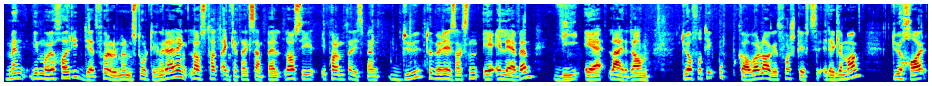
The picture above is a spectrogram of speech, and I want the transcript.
men vi må jo ha ryddighet forhold mellom storting og regjering. La oss ta et enkelt eksempel. La oss si i parlamentarismen. Du, Torbjørn Isaksen, er eleven. Vi er lærerne. Du har fått i oppgave å lage et forskriftsreglement. Du har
